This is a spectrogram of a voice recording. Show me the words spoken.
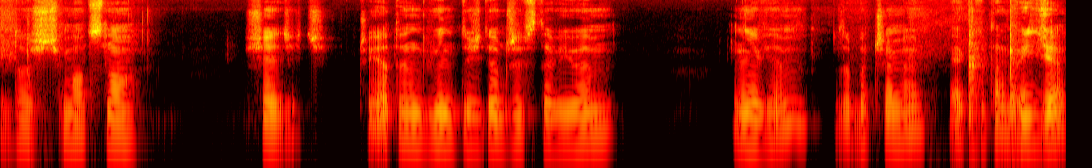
dość mocno siedzieć. Czy ja ten gwint dość dobrze wstawiłem? Nie wiem, zobaczymy jak to tam wyjdzie.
